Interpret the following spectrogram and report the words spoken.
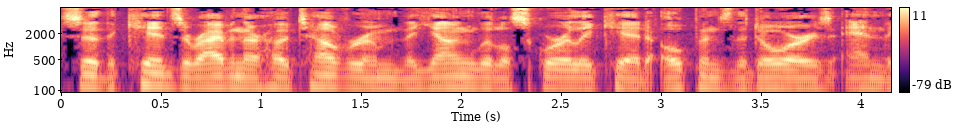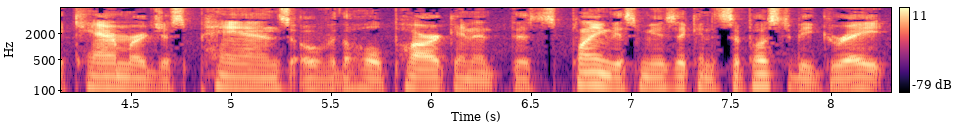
So the kids arrive in their hotel room. The young little squirrely kid opens the doors, and the camera just pans over the whole park, and it's playing this music, and it's supposed to be great,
